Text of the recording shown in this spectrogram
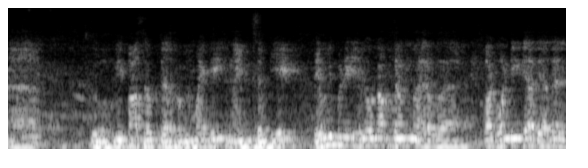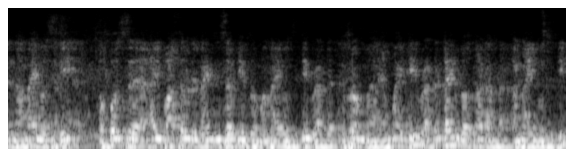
uh, who we passed out uh, from MIT in 1978. Everybody, every one of them have uh, got one degree or the other in Anna University. Of course, uh, I passed out in 1970 from Anna University, but from uh, MIT, but at that time it was not Anna, Anna University.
